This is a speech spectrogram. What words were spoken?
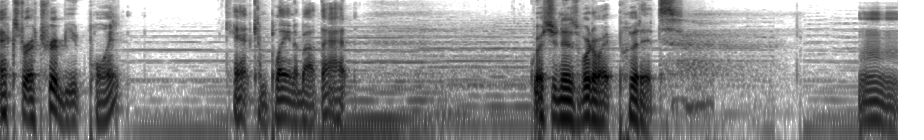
extra attribute point. Can't complain about that. Question is, where do I put it? Hmm.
